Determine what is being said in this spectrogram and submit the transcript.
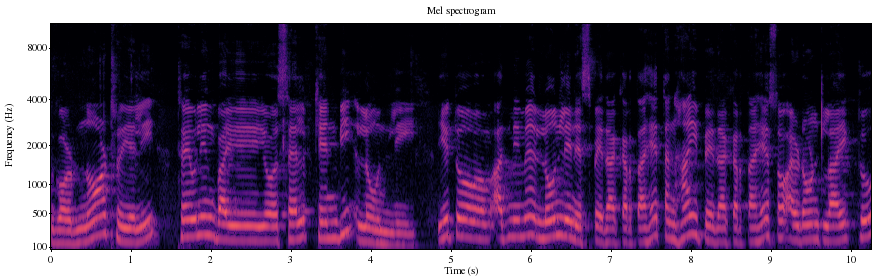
Good not really travelling by yourself can be lonely ये तो आदमी में लोनलीनेस पैदा करता है, तन्हाई पैदा करता है so I don't like to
